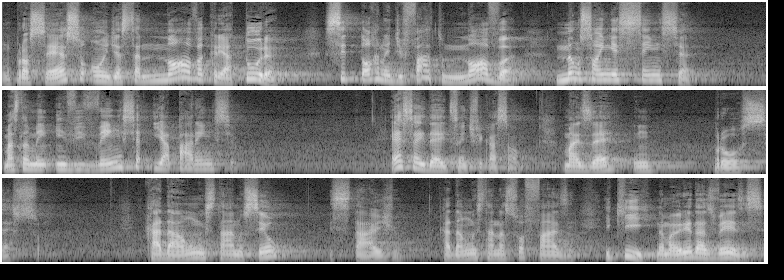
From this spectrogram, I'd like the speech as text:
Um processo onde essa nova criatura se torna de fato nova, não só em essência, mas também em vivência e aparência. Essa é a ideia de santificação, mas é um processo. Cada um está no seu estágio, cada um está na sua fase, e que, na maioria das vezes,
